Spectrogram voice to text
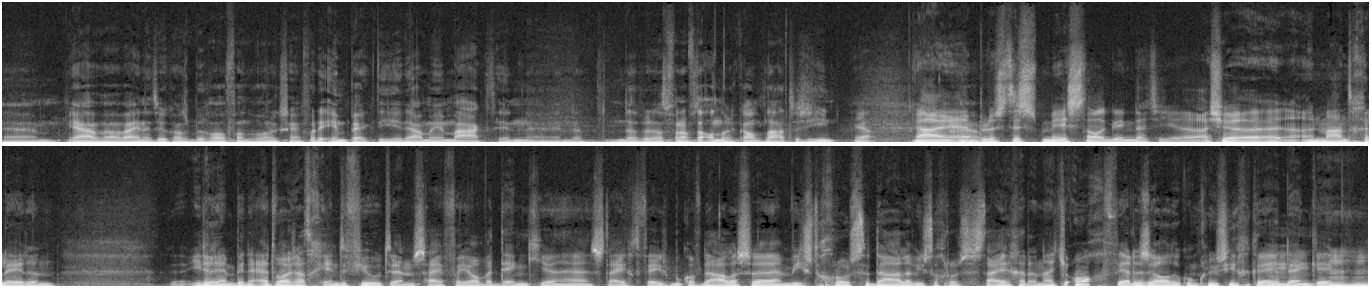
Ehm, ja, waar wij natuurlijk als bureau verantwoordelijk zijn voor de impact die je daarmee maakt. En, eh, en dat, dat we dat vanaf de andere kant laten zien. Ja, en Ja. plus het is meestal, ik denk dat je, eh, als je eh, een maand geleden iedereen binnen AdWise had geïnterviewd en zei van, joh, wat denk je? Hè? Stijgt Facebook of dalen ze? En wie is de grootste daler, wie is de grootste stijger? Dan had je ongeveer dezelfde conclusie gekregen, Mhm. denk ik. Mhm.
